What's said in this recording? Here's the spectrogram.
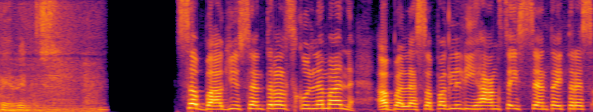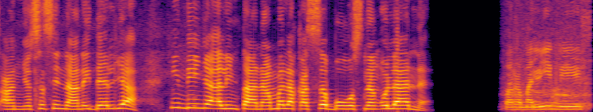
parents. Sa Baguio Central School naman, abala sa pagliliha ang 63 anyo sa sinanay Delia. Hindi niya alintana ang malakas sa buhos ng ulan. para malinis,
